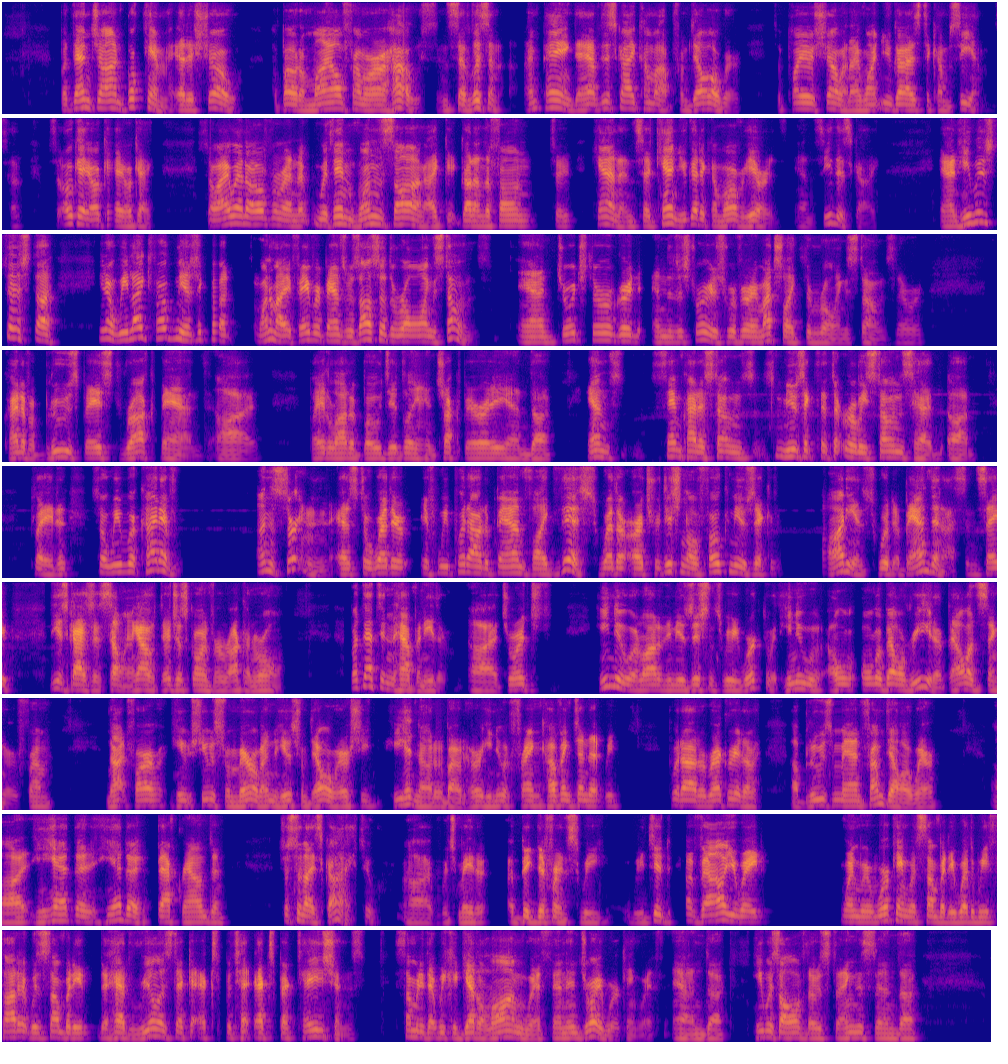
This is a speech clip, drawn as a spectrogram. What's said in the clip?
But then John booked him at a show about a mile from our house and said, "Listen, I'm paying to have this guy come up from Delaware to play a show, and I want you guys to come see him." So, so okay, okay, okay. So I went over, and within one song, I got on the phone to Ken and said, "Ken, you got to come over here and, and see this guy." And he was just, uh, you know, we liked folk music, but one of my favorite bands was also the Rolling Stones. And George Thorogood and the Destroyers were very much like the Rolling Stones. They were kind of a blues based rock band. Uh, played a lot of Bo Diddley and Chuck Berry and uh, and same kind of Stones music that the early Stones had uh, played. And so we were kind of uncertain as to whether if we put out a band like this, whether our traditional folk music audience would abandon us and say, these guys are selling out. They're just going for rock and roll. But that didn't happen either. Uh, George, he knew a lot of the musicians we worked with. He knew Ola Belle Reed, a ballad singer from not far. He, she was from Maryland. He was from Delaware. She he had known about her. He knew of Frank Hovington that we put out a record, a, a blues man from Delaware. Uh, he had the he had a background and just a nice guy too, uh, which made a, a big difference. We we did evaluate when we are working with somebody, whether we thought it was somebody that had realistic expect- expectations, somebody that we could get along with and enjoy working with. And uh, he was all of those things. And uh,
